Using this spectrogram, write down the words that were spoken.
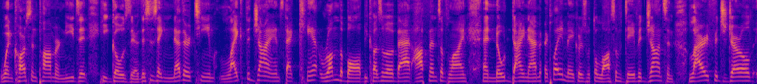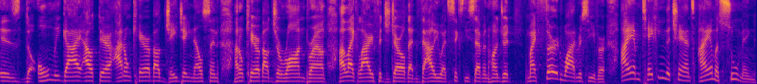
When carson palmer needs it he goes there. This is another team like the giants that can't run the ball because of a bad offensive line and no dynamic playmakers with the loss of david johnson. Larry fitzgerald is the only guy out there. I don't care about jj nelson. I don't care about Jaron brown. I like larry fitzgerald at value at 6700 my third wide receiver i am taking the chance. I am assuming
